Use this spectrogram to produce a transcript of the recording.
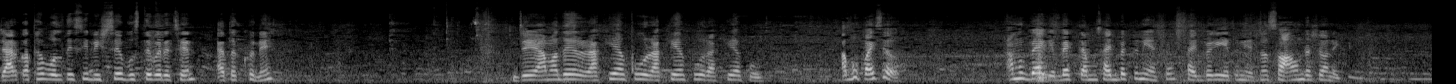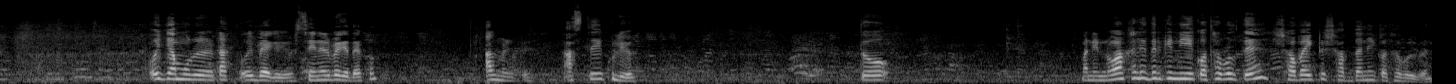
যার কথা বলতেছি নিশ্চয়ই বুঝতে পেরেছেন এতক্ষণে। যে আমাদের রাখি আপু রাখি আপু রাখি আপু। আবু, পাইছো? আমার ব্যাগে, ব্যাগটা আমার সাইড ব্যাগটা নিয়ে আসো সাইড ব্যাগে এটা নিয়ে আসো সাউন্ড আসে অনেক। ওই টাক- ওই ব্যাগে, সেনের ব্যাগে দেখো। আলমারিতে, আসতে খুলিও। তো মানে নোয়াখালীদেরকে নিয়ে কথা বলতে সবাই একটু সাবধানে কথা বলবেন।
